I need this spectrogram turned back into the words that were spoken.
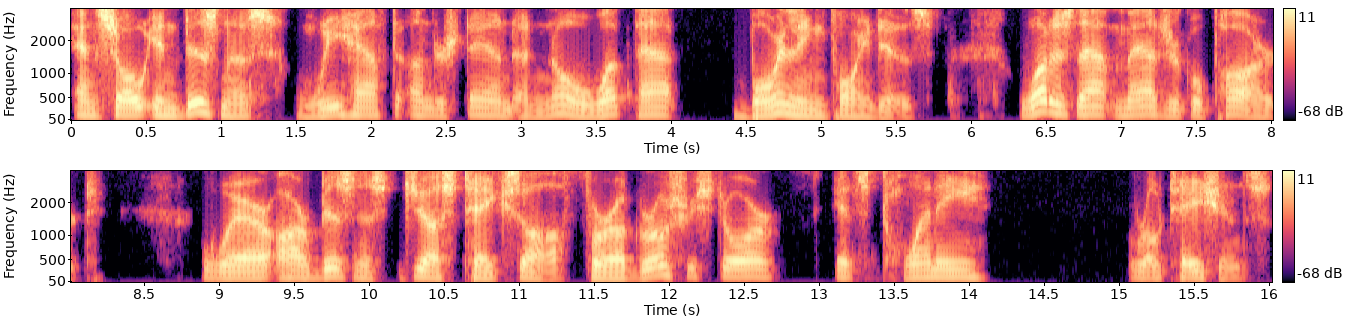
And so in business, we have to understand and know what that boiling point is. What is that magical part where our business just takes off? For a grocery store, it's 20 rotations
